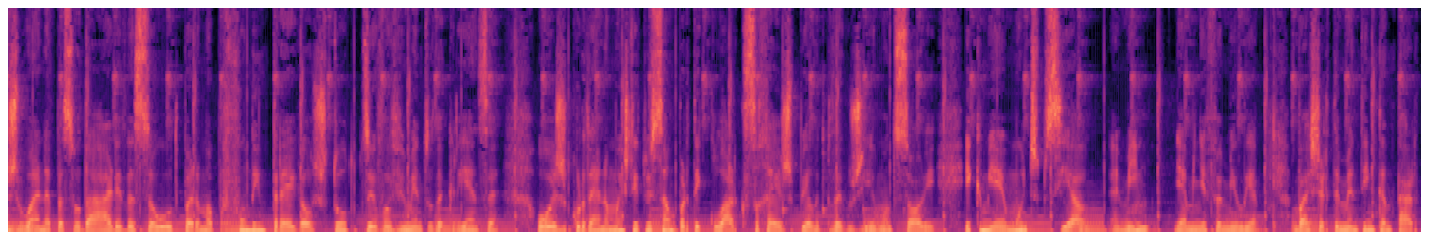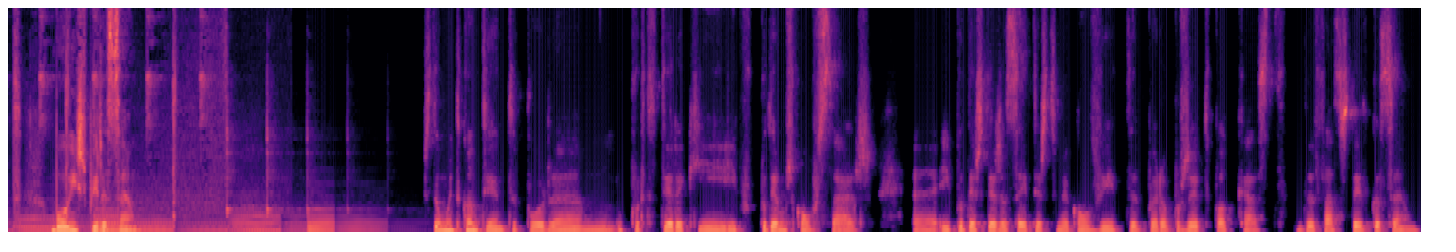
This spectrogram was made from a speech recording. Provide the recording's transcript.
Joana passou da área da saúde para uma profunda entrega ao estudo e desenvolvimento da criança. Hoje coordena uma instituição particular que se rege pela pedagogia Montessori e que me é muito especial, a mim e à minha família. Vai certamente encantar-te. Boa inspiração. Estou muito contente por, um, por te ter aqui e por podermos conversar uh, e poderes ter aceito este meu convite para o projeto podcast da Faces da Educação.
